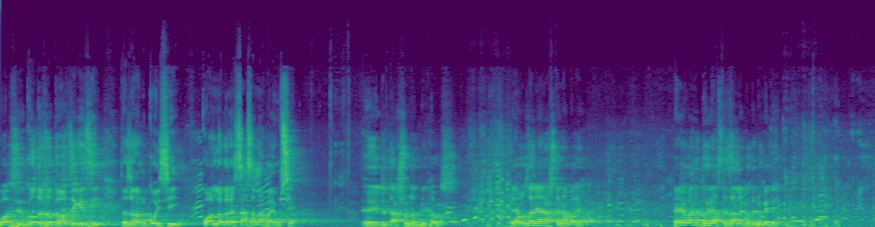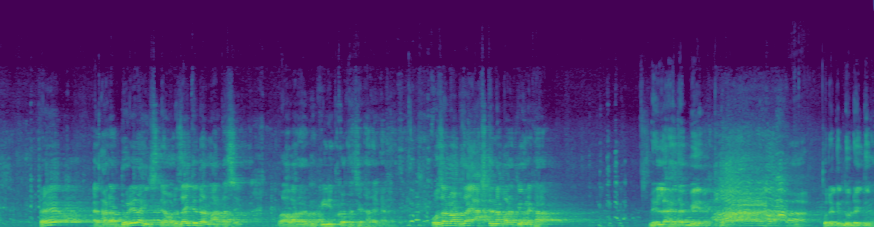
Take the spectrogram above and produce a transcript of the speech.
গত সপ্তাহে ওয়াজে গেছি, তো যখন কইছি, কোয়ার লগালে চাচা লাফায় উঠছে। এটা তো আসলে বিখাউস এও জানি আর আসতে না পারে। হে মানে ধরে আসতে জালের মধ্যে ঢুকে দে। হে ভাড়া ধরে রাখিস না, ওরা যাইতে তার মাঠ আছে ও আবার পিরিত করতেছে ও যেন যাই আসতে না পারে, তুই ওখানে খারাপ লিল্লাহে তাকবীর। তোরে কিন্তু উঠাই দিব।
